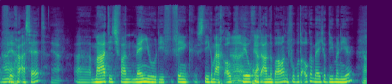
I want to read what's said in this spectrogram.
vroeger ja. AZ. ja. Eh Matic van Menu, die vind ik stiekem eigenlijk ook Ah, heel goed Ja. aan de bal. En die voetbalt ook een beetje op die manier. Ja.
